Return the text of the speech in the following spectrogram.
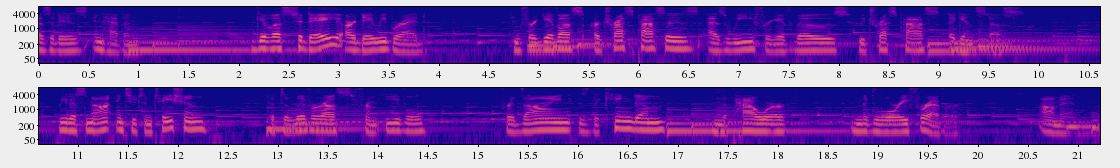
as it is in heaven. Give us today our daily bread, and forgive us our trespasses as we forgive those who trespass against us. Lead us not into temptation, but deliver us from evil. For thine is the kingdom, and the power, and the glory forever. Amen.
